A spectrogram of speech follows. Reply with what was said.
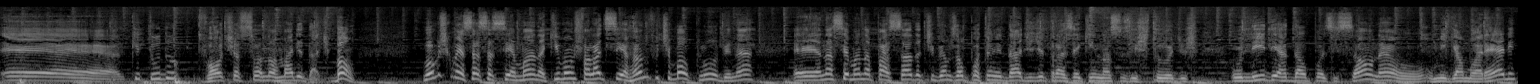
é, que tudo volte à sua normalidade. Bom, Vamos começar essa semana aqui, vamos falar de Serrano Futebol Clube, né? É, na semana passada tivemos a oportunidade de trazer aqui em nossos estúdios o líder da oposição, né, o, o, Miguel Morelli,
